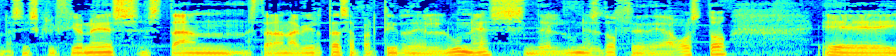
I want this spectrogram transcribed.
Las inscripciones están, estarán abiertas a partir del lunes, del lunes 12 de agosto eh,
